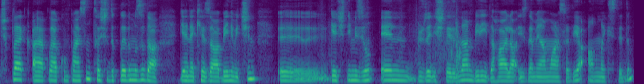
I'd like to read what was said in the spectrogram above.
çıplak ayaklar kumpanyasını taşıdıklarımızı da gene keza benim için e, geçtiğimiz yılın en güzel işlerinden biriydi. Hala izlemeyen varsa diye anmak istedim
